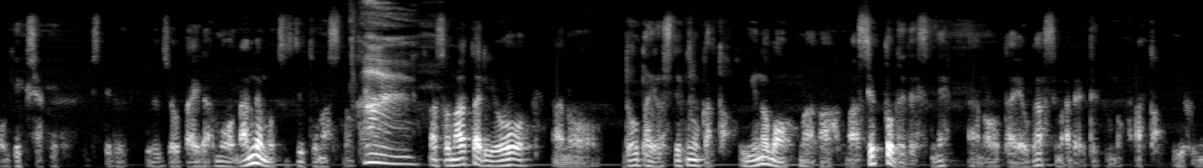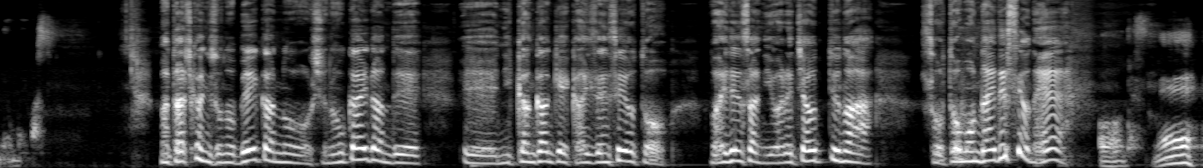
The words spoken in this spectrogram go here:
もう激釈している状態がもう何年も続いていますので、はい、まあ、そのあたりを、あの、どう対応していくのかというのも、まあ、まあ、セットでですね、あの、対応が迫られてくるのかなというふうに思います。まあ、確かにその米韓の首脳会談で、えー、日韓関係改善せよとバイデンさんに言われちゃうっていうのは相当問題ですよね。そうですね。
